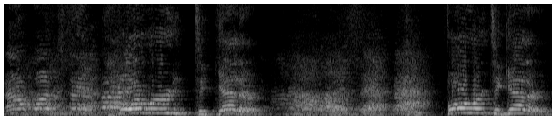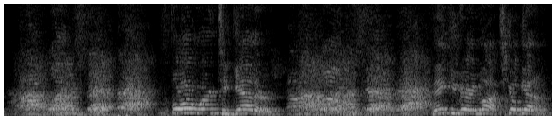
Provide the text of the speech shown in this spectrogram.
Not one step back. Forward together. Not one step back. Forward together. Not one step back. Forward together. Not one step back. Thank you very much. Go get them.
